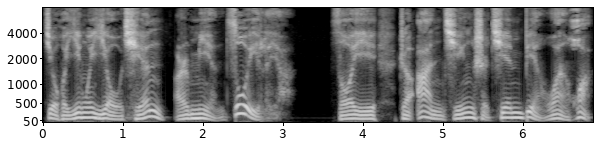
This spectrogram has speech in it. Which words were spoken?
就会因为有钱而免罪了呀。所以这案情是千变万化，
